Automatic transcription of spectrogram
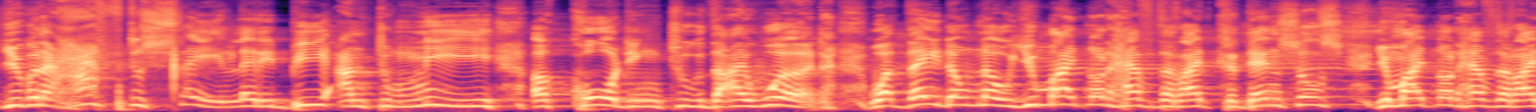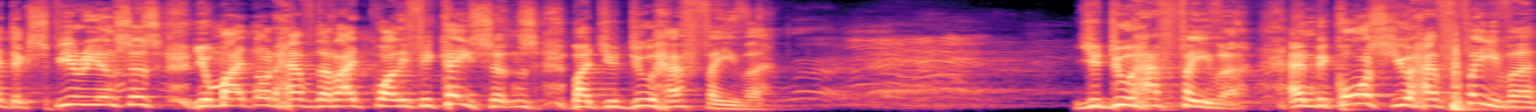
you're going to have to say, Let it be unto me according to thy word. What they don't know, you might not have the right credentials, you might not have the right experiences, you might not have the right qualifications, but you do have favor you do have favor. And because you have favor,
